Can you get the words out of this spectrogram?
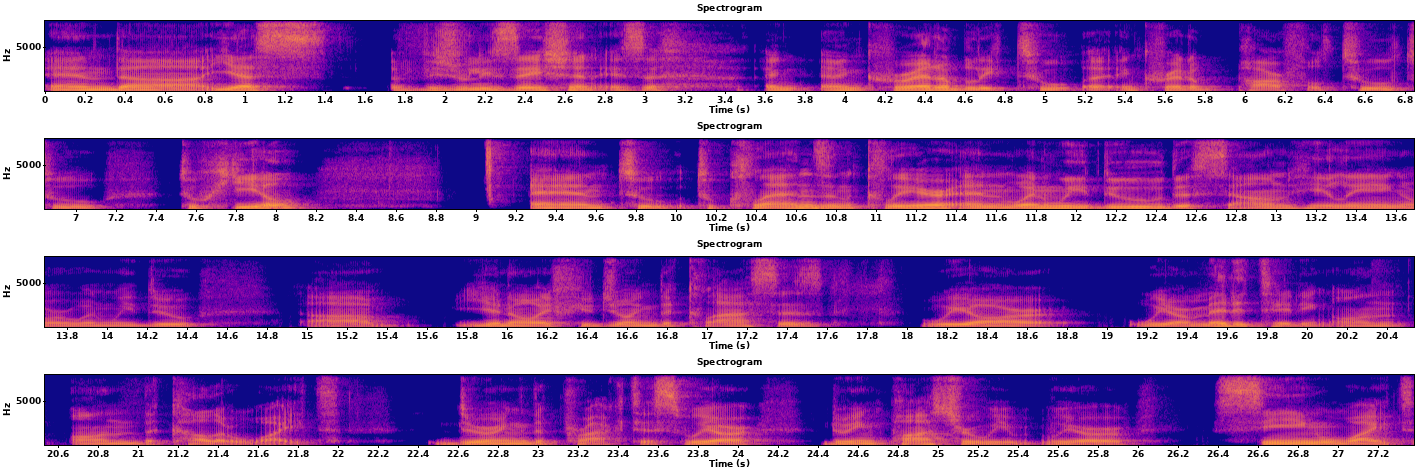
And uh, yes, visualization is a, an incredibly tool, uh, incredible powerful tool to to heal and to to cleanse and clear. And when we do the sound healing, or when we do, um, you know, if you join the classes, we are we are meditating on on the color white during the practice. We are doing posture. We we are seeing white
